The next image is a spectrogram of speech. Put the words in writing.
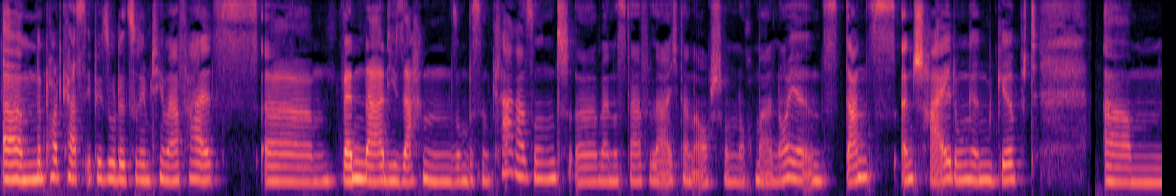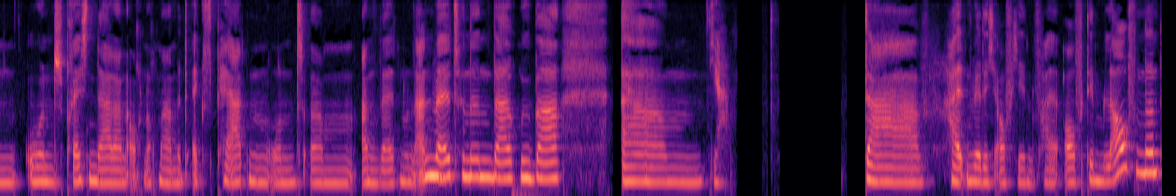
ähm, eine Podcast-Episode zu dem Thema, falls, ähm, wenn da die Sachen so ein bisschen klarer sind, äh, wenn es da vielleicht dann auch schon nochmal neue Instanzentscheidungen gibt. Ähm, und sprechen da dann auch nochmal mit Experten und ähm, Anwälten und Anwältinnen darüber. Ähm, ja, da halten wir dich auf jeden Fall auf dem Laufenden.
